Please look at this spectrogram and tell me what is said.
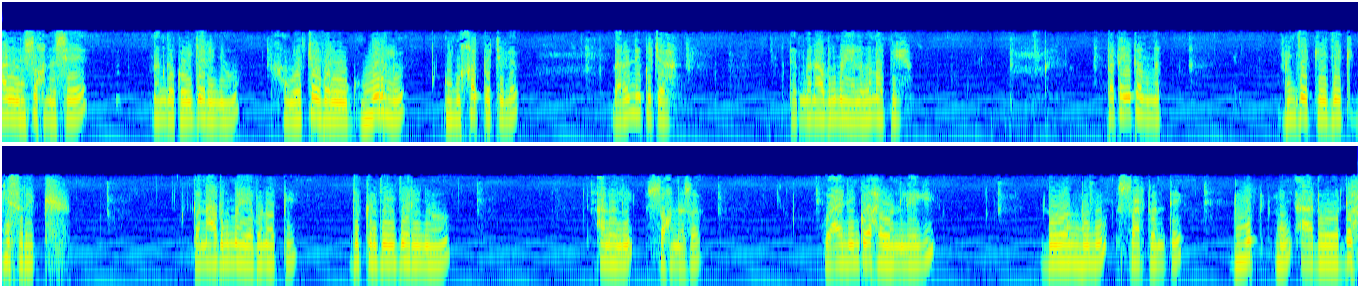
Alali soxna see mën nga koy jariñoo xam nga coobarewu gu wóor la gu ñu xappati la dara nekku ca. Te gannaaw bu mayee la ba noppi. Ba tey itam nag bu njëkkee jekki gis rek gannaaw bu mayee ba noppi jëkkër jay alali soxna sa. Waaye ni ko waxee woon léegi du woon lu ñu sartante du it luñ aadoo def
